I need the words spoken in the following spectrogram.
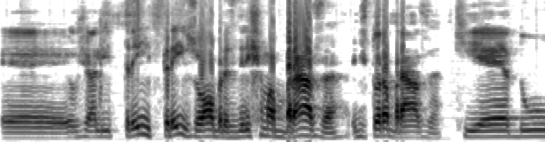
É, eu já li três, três obras dele, chama Brasa, editora Brasa, que é do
